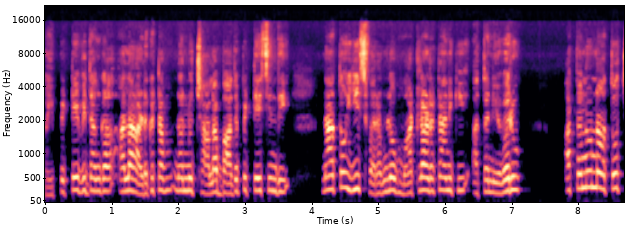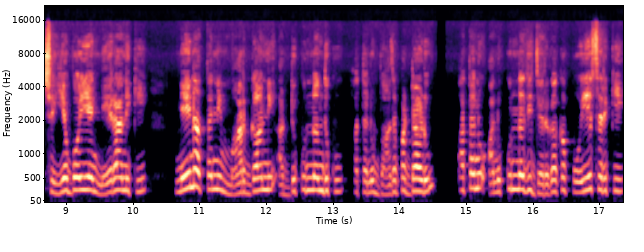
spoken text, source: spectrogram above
భయపెట్టే విధంగా అలా అడగటం నన్ను చాలా బాధ పెట్టేసింది. నాతో ఈ స్వరంలో మాట్లాడటానికి అతను ఎవరు అతను నాతో చెయ్యబోయే నేరానికి నేను అతన్ని మార్గాన్ని అడ్డుకున్నందుకు అతను బాధపడ్డాడు. అతను అనుకున్నది జరగకపోయేసరికి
